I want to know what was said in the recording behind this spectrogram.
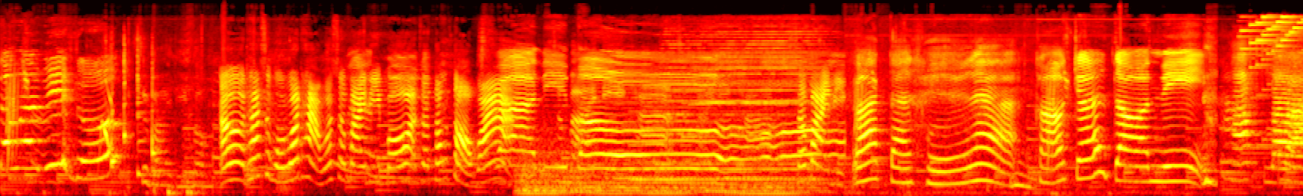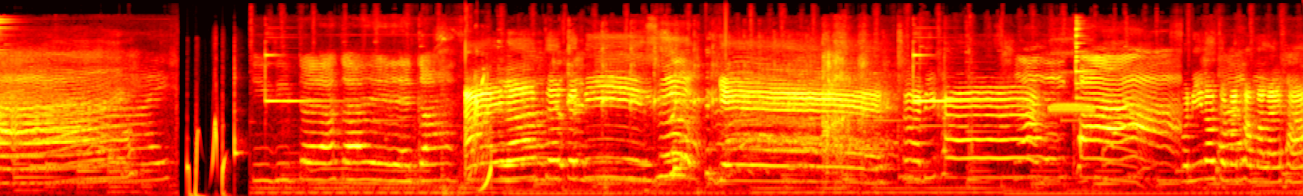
สบายดีบอเออ ถ้าสมมติว่าถามว่าสบายดีบอจะต้องตอบว่า สบายดี ว่าแต่เห็นอะเขาเจอตอนนี้ฮักหลายดีดีตัวกันเลยกันไอ อะไรคะ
